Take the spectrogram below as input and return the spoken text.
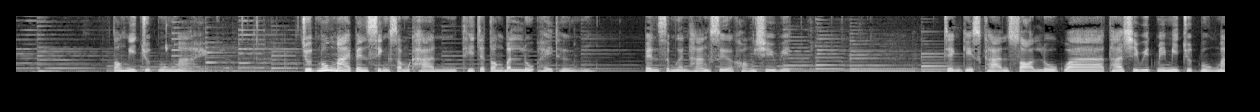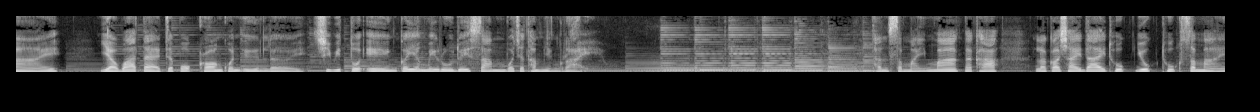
3. ต้องมีจุดมุ่งหมาย จุดมุ่งหมายเป็นสิ่งสำคัญที่จะต้องบรรลุให้ถึง เป็นเสมือนหางเสือของชีวิต เจงกิสขานสอนลูกว่าถ้าชีวิตไม่มีจุดมุ่งหมาย อย่าว่าแต่จะปกครองคนอื่นเลย ชีวิตตัวเองก็ยังไม่รู้ด้วยซ้ำว่าจะทำอย่างไร ทันสมัยมากนะคะ แล้วก็ใช้ได้ทุกยุคทุกสมัย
